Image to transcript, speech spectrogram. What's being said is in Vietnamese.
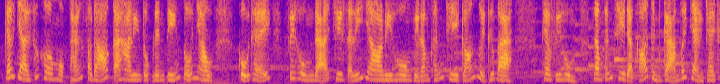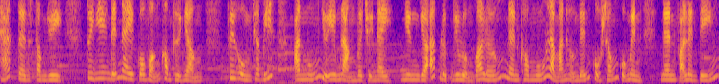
Kéo dài suốt hơn một tháng sau đó, cả hai liên tục lên tiếng tố nhau. Cụ thể, Phi Hùng đã chia sẻ lý do ly hôn vì Lâm Khánh Chi có người thứ ba. Theo Phi Hùng, Lâm Khánh Chi đã có tình cảm với chàng trai khác tên Song Duy. Tuy nhiên đến nay cô vẫn không thừa nhận. Phi Hùng cho biết anh muốn giữ im lặng về chuyện này, nhưng do áp lực dư luận quá lớn nên không muốn làm ảnh hưởng đến cuộc sống của mình nên phải lên tiếng.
